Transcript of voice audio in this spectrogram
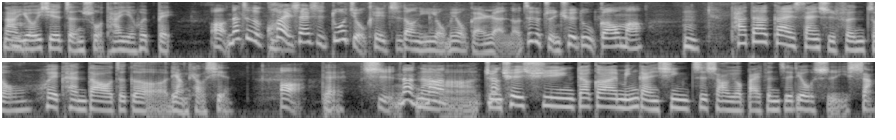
那有一些诊所它也会备。哦，那这个快筛是多久可以知道你有没有感染呢？这个准确度高吗？嗯，它大概三十分钟会看到这个两条线。哦，对，是那那准确性大概敏感性至少有百分之六十以上。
